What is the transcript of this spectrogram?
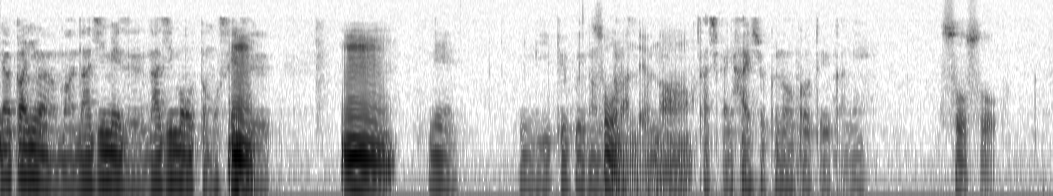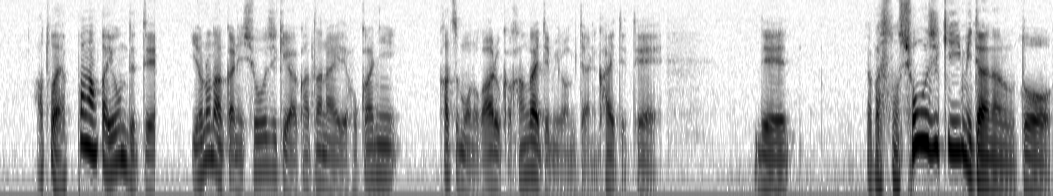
田舎にはまあ馴染めず、馴染もうともせず、うん。うん。ね、結局なんかそうなんだよな。確かに配色濃厚というかね。そうそうあとはやっぱなんか読んでて世の中に正直が勝たないで他に勝つものがあるか考えてみろみたいに書いててでやっぱその正直みたいなのと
